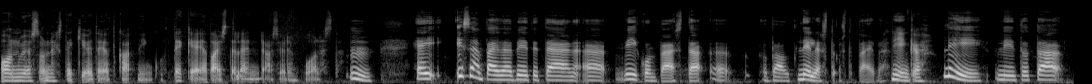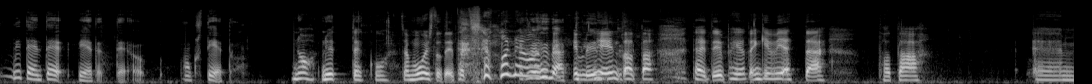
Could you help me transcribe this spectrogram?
on myös onneksi tekijöitä, jotka niin kuin tekee ja taistelee niiden asioiden puolesta. Mm. Hei, isänpäivää vietetään äh, viikon päästä äh, about 14 päivää. Niinkö? Niin, niin tota, miten te vietätte? Onko tietoa? No nyt kun sä muistutit, että semmoinen on, hyvä, niin, tuli. niin tota, täytyypä jotenkin viettää. Tota, ähm,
